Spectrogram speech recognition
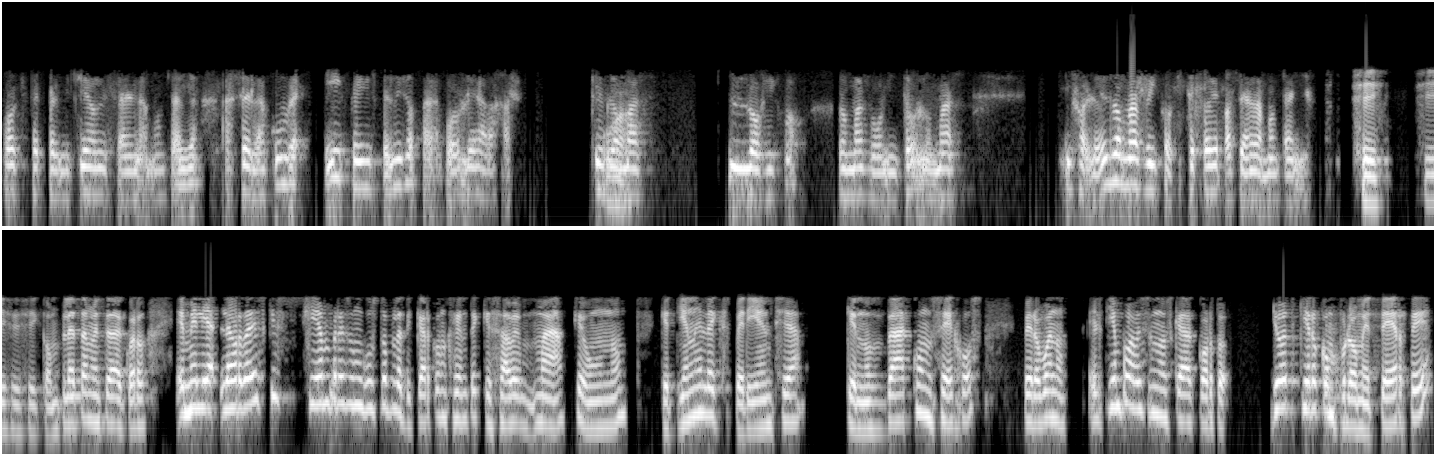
porque te permitieron estar en la montaña, hacer la cumbre y pedir permiso para volver a bajar, que es lo más lógico, lo más bonito, lo más, híjole, es lo más rico que te puede pasar en la montaña. Sí, sí, sí, sí, completamente de acuerdo. Emilia, la verdad es que siempre es un gusto platicar con gente que sabe más que uno, que tiene la experiencia, que nos da consejos, pero bueno, el tiempo a veces nos queda corto. Yo quiero comprometerte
